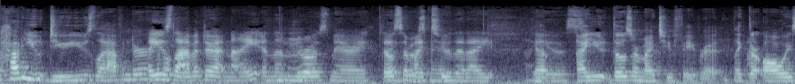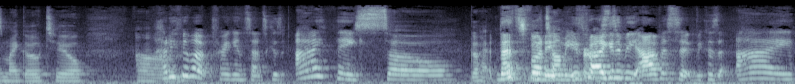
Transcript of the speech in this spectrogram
how do you do you use lavender? I use lavender at night and then the rosemary. Those And are my two that I, I Yep. use. I use those are my two favorite. Like they're always my go-to. Um, How do you feel about frankincense? Because I think So go ahead. that's You funny. tell me it's first. probably going to be opposite because I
